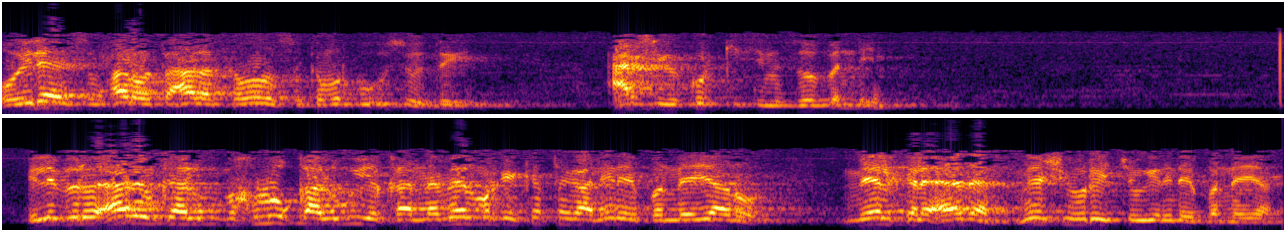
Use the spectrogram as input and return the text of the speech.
oo ilaahay subxaana wa tacaala samada soka markuu u soo degay carshiga korkiisina soo baneeyey ila banu aadamkaa lagu makhluuqaa lagu yaqaanaa meel markay ka tagaan inay baneeyaanoo meel kale aadaan meeshii horey joogeen inay baneeyaan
